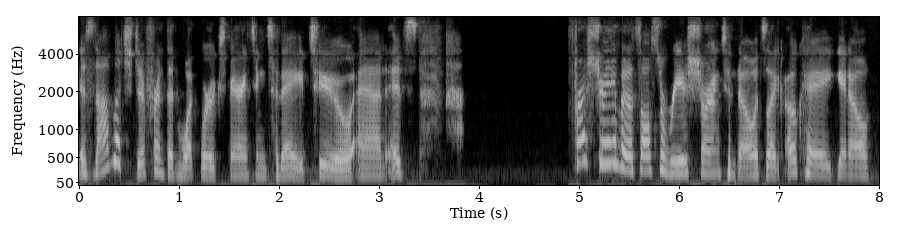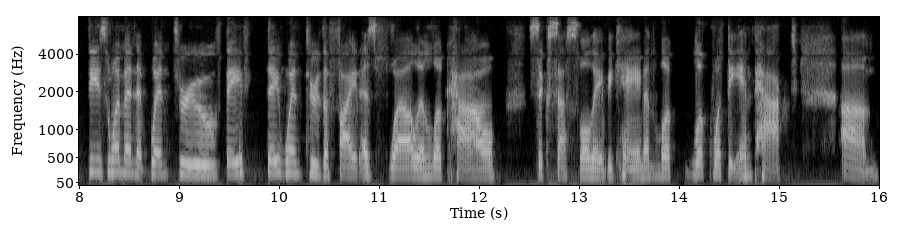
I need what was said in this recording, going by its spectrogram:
is not much different than what we're experiencing today too. And it's frustrating but it's also reassuring to know it's like okay you know these women went through they they went through the fight as well and look how successful they became and look look what the impact um,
